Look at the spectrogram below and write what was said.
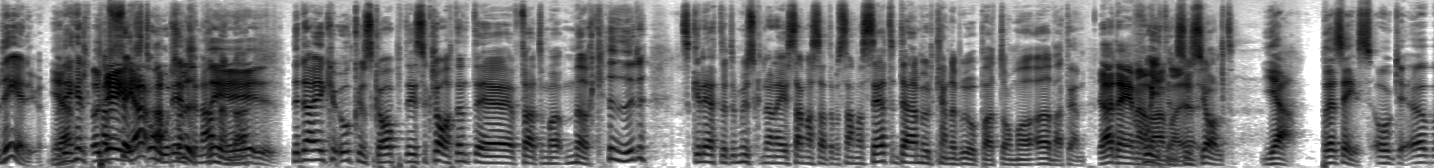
Och det är det ju. Och Ja. det är helt Och det är- perfekt ja, ord egentligen att absolut. Det använda. är- Det där är okunskap. Det är såklart inte för att de har mörk hud. Skelettet och musklerna är sammansatta på samma sätt. Däremot kan det bero på att de har övat den Ja, det är skiten andra. socialt. Ja, precis. Och, eh,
